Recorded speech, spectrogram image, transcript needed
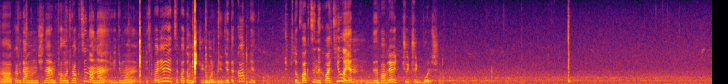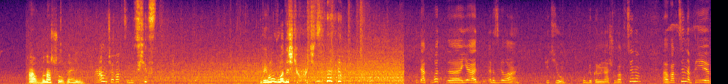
э, когда мы начинаем колоть вакцину, она, видимо, испаряется, потом чуть-чуть, может быть, где-то капнет. Чтобы вакцины хватило, я добавляю чуть-чуть больше. А, он нашел, да? Или? А, он что, вакцину съест? Да ему водочки хочется. Итак, вот э, я развела пятью кубиками нашу вакцину. А вакцина при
